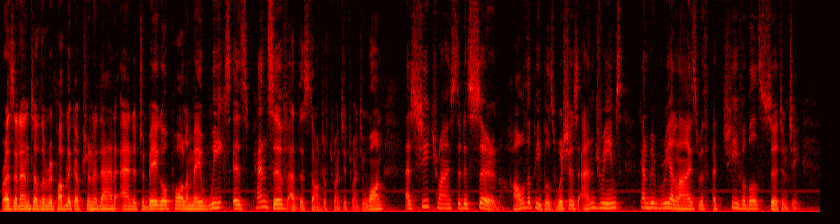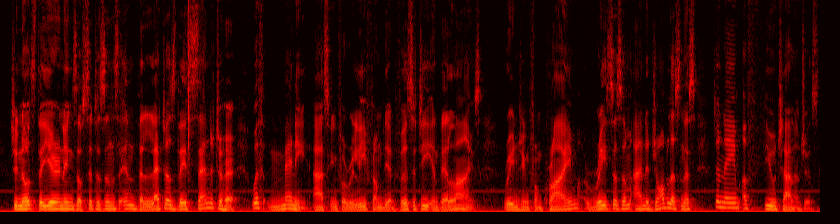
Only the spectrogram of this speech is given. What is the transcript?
President of the Republic of Trinidad and Tobago, Paula-Mae Weekes, is pensive at the start of 2021 as she tries to discern how the people's wishes and dreams can be realized with achievable certainty. She notes the yearnings of citizens in the letters they send to her, with many asking for relief from the adversity in their lives, ranging from crime, racism, and joblessness to name a few challenges.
